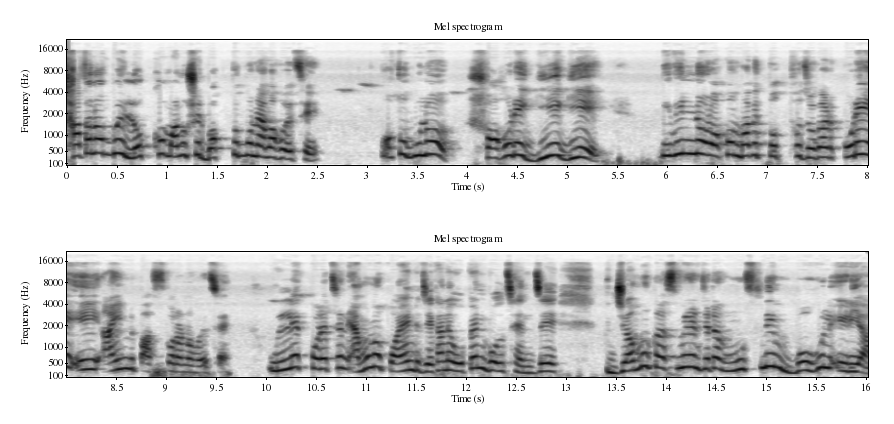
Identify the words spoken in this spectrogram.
সাতানব্বই লক্ষ মানুষের বক্তব্য নেওয়া হয়েছে। কতগুলো শহরে গিয়ে গিয়ে বিভিন্ন রকম ভাবে তথ্য জোগাড় করে এই আইন পাস করানো হয়েছে। উল্লেখ করেছেন এমনও পয়েন্ট যেখানে ওপেন বলছেন যে জম্মু কাশ্মীরের যেটা মুসলিম বহুল এরিয়া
